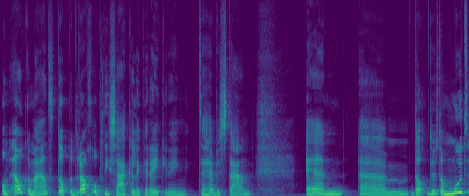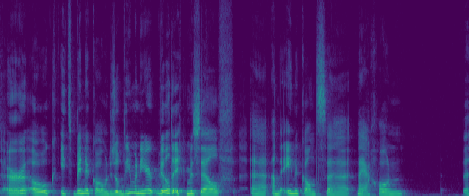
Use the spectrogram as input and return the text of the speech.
om elke maand dat bedrag op die zakelijke rekening te hebben staan. En um, dat, dus dan moet er ook iets binnenkomen. Dus op die manier wilde ik mezelf uh, aan de ene kant, uh, nou ja, gewoon uh,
